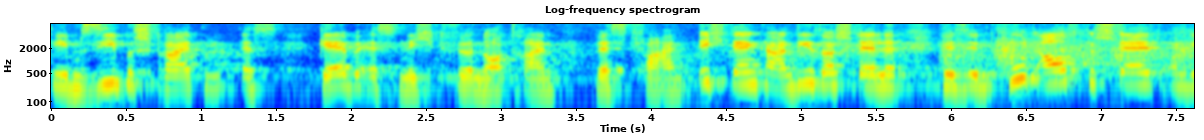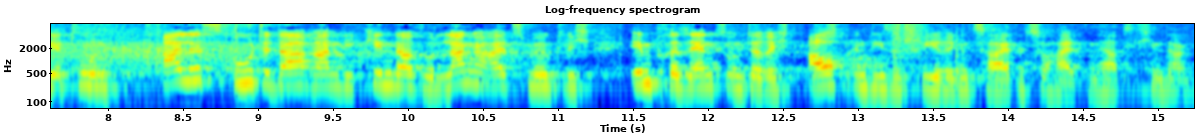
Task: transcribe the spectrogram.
dem Sie bestreiten, es gäbe es nicht für Nordrhein-Westfalen. Ich denke an dieser Stelle, wir sind gut aufgestellt und wir tun alles Gute daran, die Kinder so lange als möglich im Präsenzunterricht auch in diesen schwierigen Zeiten zu halten. Herzlichen Dank.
